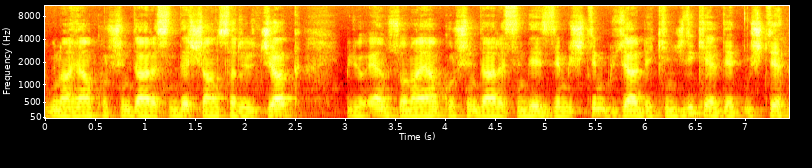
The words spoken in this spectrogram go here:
Bugün Ayhan Kurşun Dairesi'nde şans arayacak. Biliyor en son Ayhan Kurşun Dairesi'nde izlemiştim. Güzel bir ikincilik elde etmişti.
